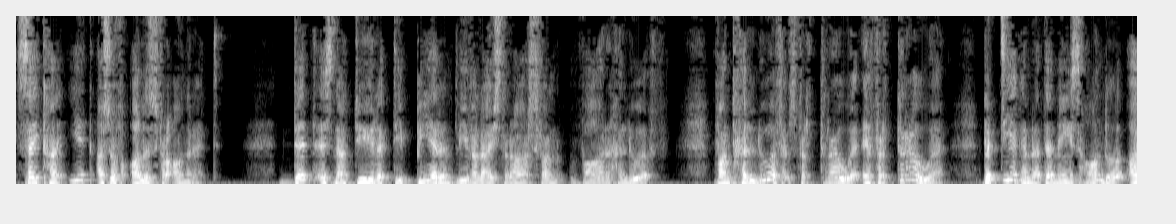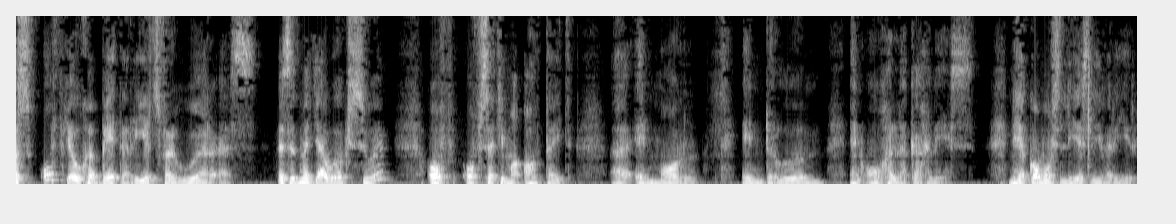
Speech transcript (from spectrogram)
Sy het gaan eet asof alles verander het. Dit is natuurlik tipeerend, liewe luisteraars, van ware geloof. Want geloof is vertroue en vertroue beteken dat 'n mens handel asof jou gebed reeds verhoor is. Is dit met jou ook so? Of of sit jy maar altyd uh, en mor en droom en ongelukkig wees? Nee, kom ons lees liewer hier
